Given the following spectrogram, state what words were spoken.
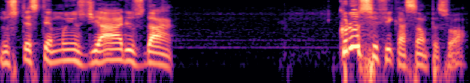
nos testemunhos diários da crucificação, pessoal.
